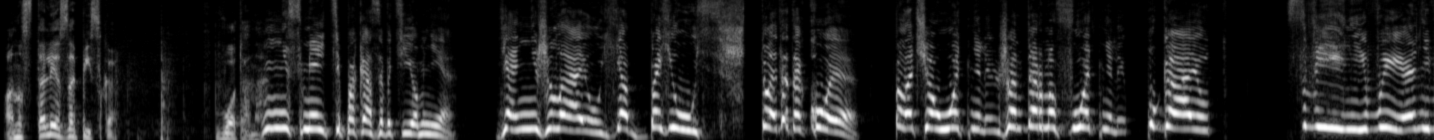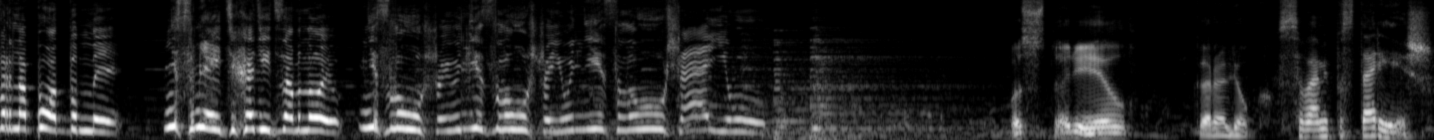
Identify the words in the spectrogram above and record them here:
А на столе записка. Вот она. Не смейте показывать ее мне. Я не желаю, я боюсь. Что это такое? Палача отняли, жандармов отняли, пугают. Свиньи вы, они верноподданные. Не смейте ходить за мною! Не слушаю, не слушаю, не слушаю!» Постарел, королек. С вами постареешь.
